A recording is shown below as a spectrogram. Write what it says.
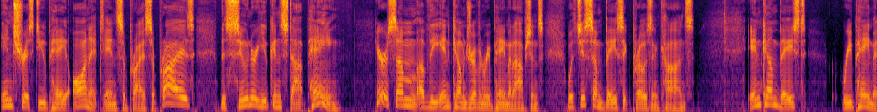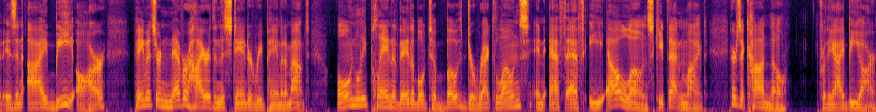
interest you pay on it. And surprise, surprise, the sooner you can stop paying. Here are some of the income driven repayment options with just some basic pros and cons. Income based repayment is an IBR. Payments are never higher than the standard repayment amount. Only plan available to both direct loans and FFEL loans. Keep that in mind. Here's a con though for the IBR.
